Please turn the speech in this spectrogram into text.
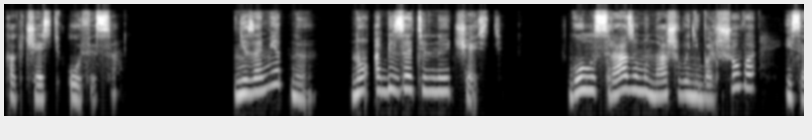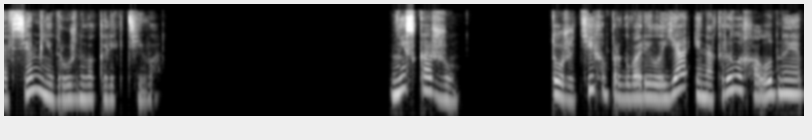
как часть офиса. Незаметную, но обязательную часть. Голос разума нашего небольшого и совсем недружного коллектива. «Не скажу», тоже тихо проговорила я и накрыла холодные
